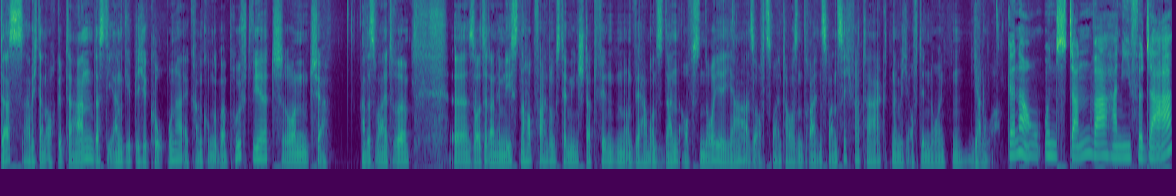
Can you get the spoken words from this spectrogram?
Das habe ich dann auch getan, dass die angebliche Corona-Erkrankung überprüft wird. Und ja, alles weitere äh, sollte dann im nächsten Hauptverhandlungstermin stattfinden und wir haben uns dann aufs neue Jahr, also auf 2023 vertagt, nämlich auf den 9. Januar. Genau. Und dann war Hanife da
